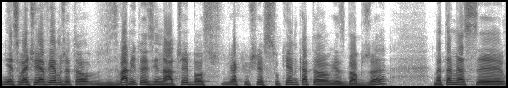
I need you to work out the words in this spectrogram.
Nie, słuchajcie, ja wiem, że to z wami to jest inaczej, bo jak już jest sukienka, to jest dobrze. Natomiast y,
